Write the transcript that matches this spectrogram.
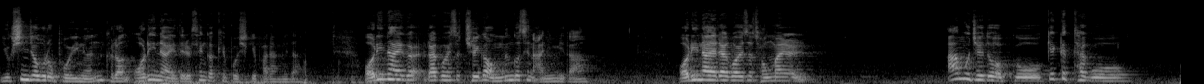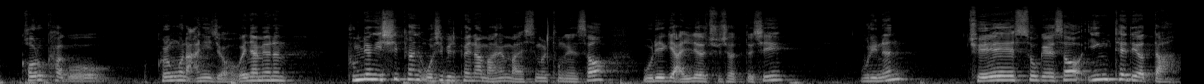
육신적으로 보이는 그런 어린아이들을 생각해 보시기 바랍니다. 어린아이라고 해서 죄가 없는 것은 아닙니다. 어린아이라고 해서 정말 아무 죄도 없고 깨끗하고 거룩하고 그런 건 아니죠. 왜냐하면 분명히 시편 51편이나 많은 말씀을 통해서 우리에게 알려주셨듯이 우리는 죄 속에서 잉태되었다.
